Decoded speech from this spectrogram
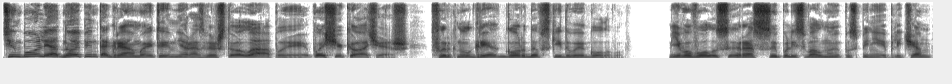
Тем более одной пентаграммой ты мне разве что лапы пощекочешь», — фыркнул грех, гордо вскидывая голову. Его волосы рассыпались волной по спине и плечам,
